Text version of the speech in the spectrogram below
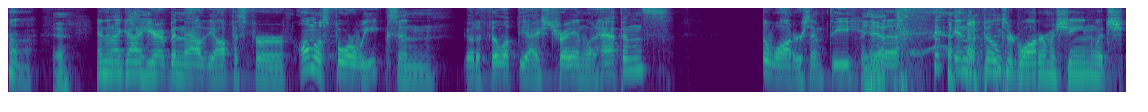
Yeah. And then I got here. I've been out of the office for almost four weeks, and go to fill up the ice tray, and what happens? The water's empty in, the, in the filtered water machine, which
